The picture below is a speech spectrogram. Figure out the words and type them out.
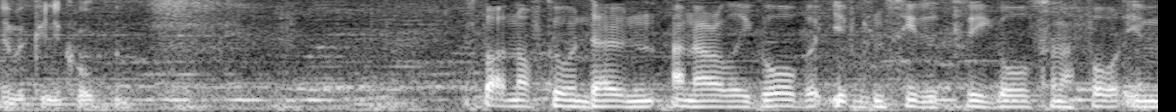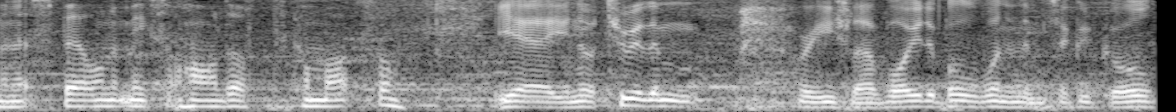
and we couldn't cope with them. It's bad enough going down an early goal, but you've conceded three goals in a 14 minute spell, and it makes it harder to come back from. Yeah, you know, two of them were easily avoidable. One of them was a good goal.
